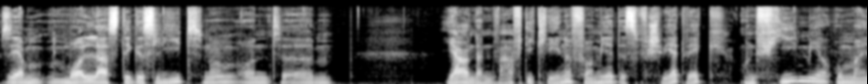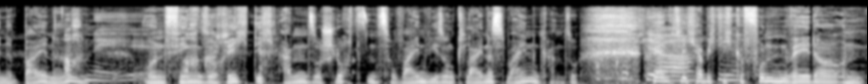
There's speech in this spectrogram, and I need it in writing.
sehr molllastiges Lied. Ne? Und ähm, ja, und dann warf die Kleine vor mir das Schwert weg und fiel mir um meine Beine nee. und fing oh so richtig an, so schluchzend zu weinen, wie so ein kleines weinen kann. So, oh Gott, ja. endlich habe ich dich ja. gefunden, Vader. Und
